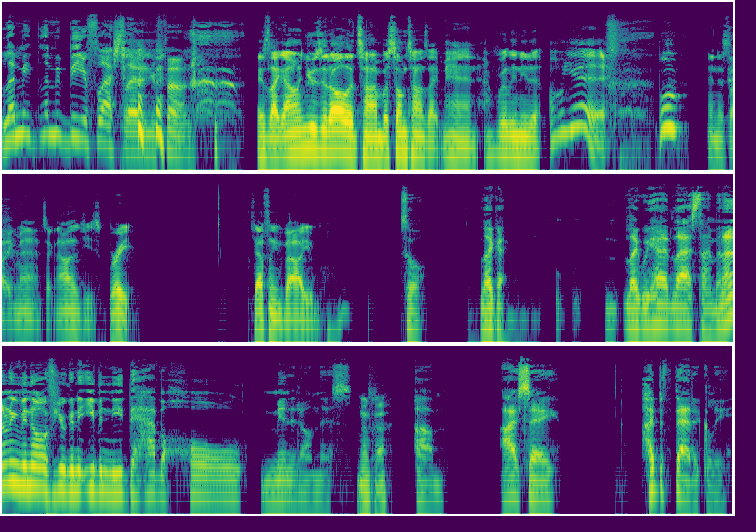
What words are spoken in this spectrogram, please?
Let me let me be your flashlight on your phone. It's like I don't use it all the time, but sometimes like, man, I really need it. Oh yeah, boop, and it's like, man, technology is great. Definitely valuable. so, like I like we had last time, and I don't even know if you're going to even need to have a whole minute on this. Okay. um, I say, hypothetically,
